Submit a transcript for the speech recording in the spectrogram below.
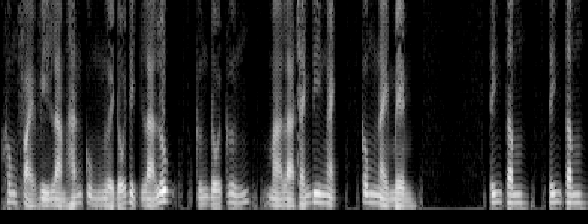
Không phải vì làm hắn cùng người đối địch là lúc, cứng đối cứng, mà là tránh đi ngạnh, công này mềm. Tinh tâm, tinh tâm.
